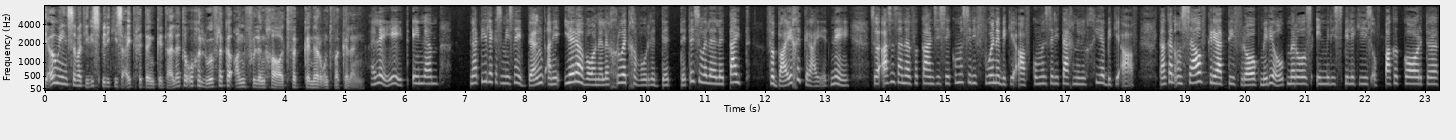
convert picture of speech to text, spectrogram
Die ou mense wat hierdie speletjies uitgedink het, hulle het 'n ongelooflike aanvoeling gehad vir kinderontwikkeling. Hulle het en um, Natuurlik as mense net dink aan die era waarin hulle groot geword het, dit dit is hoe hulle hulle tyd verbygekry het, nê. Nee. So as ons dan nou vakansie sê, kom ons sit die fone bietjie af, kom ons sit die tegnologie bietjie af, dan kan ons self kreatief raak met die hulpmiddels en met die speletjies of pakke kaarte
